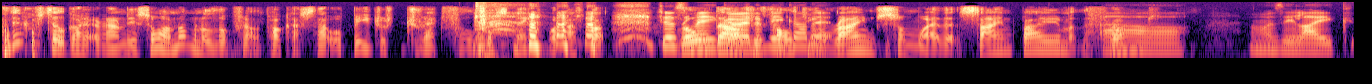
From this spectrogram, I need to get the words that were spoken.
I think I've still got it around here somewhere. I'm not going to look for it on the podcast. That would be just dreadful listening. But I've got Just Roald Dahl's Revolting? Rhymes somewhere that's signed by him at the front. Oh, and was he like,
